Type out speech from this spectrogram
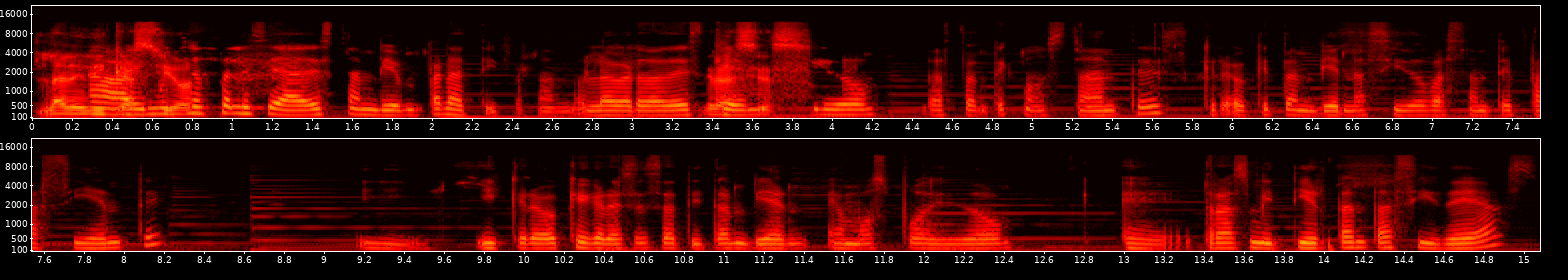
la dedicación. muchas felicidades también para ti, Fernando. La verdad es que hemos sido bastante constantes, creo que también has sido bastante paciente. Y, creo que gracias a ti también hemos podido eh, transmitir tantas ideas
